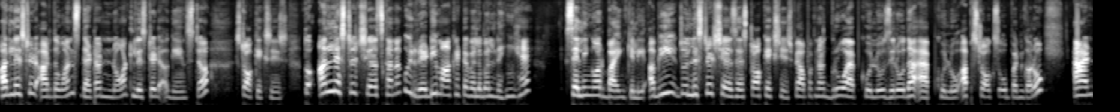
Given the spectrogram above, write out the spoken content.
unlisted are the ones that are not listed against a stock exchange तो अनलिस्टेड शेयर्स का ना कोई रेडी मार्केट अवेलेबल नहीं है। सेलिंग और बाइंग के लिए। अभी जो लिस्टेड शेयर्स हैं, स्टॉक एक्सचेंज पे आप अपना ग्रो ऐप खोलो जीरोदा ऐप खोलो, आप स्टॉक्स ओपन करो एंड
